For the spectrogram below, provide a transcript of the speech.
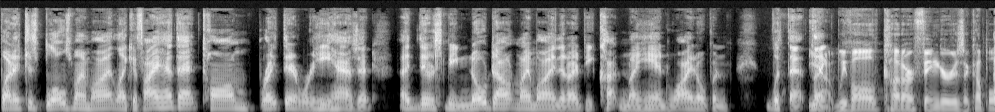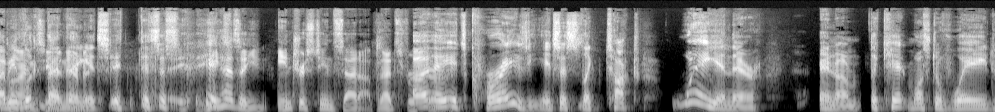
But it just blows my mind. Like if I had that tom right there where he has it, uh, there's be no doubt in my mind that I'd be cutting my hand wide open with that thing. Yeah, we've all cut our fingers a couple I mean, times look at that and there. thing. It's it, it's just he it's- has an interesting setup. That's for uh, sure. it's crazy. It's just like tucked way in there, and um, the kit must have weighed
